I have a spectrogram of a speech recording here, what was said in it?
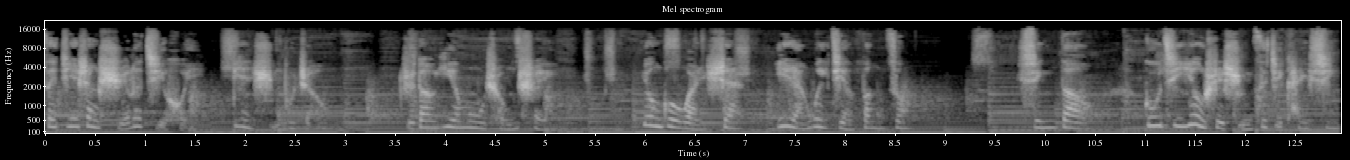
在街上寻了几回，便寻不着，直到夜幕重垂，用过晚膳依然未见芳踪，心道估计又是寻自己开心，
